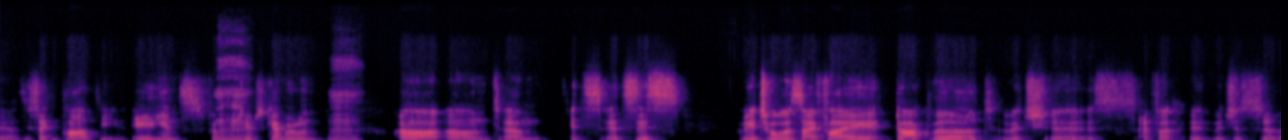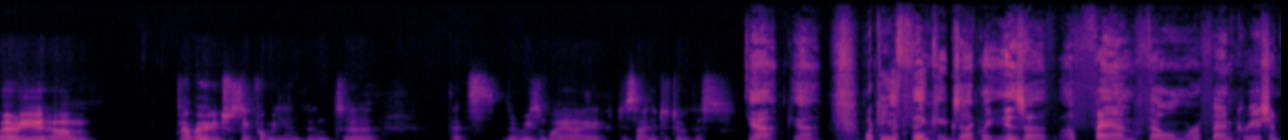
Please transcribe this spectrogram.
uh, the second part, the Aliens from Mhm. James Cameron, hmm uh, and um, it's it's this retro sci-fi dark world which uh, is einfach, uh, which is uh, very um, uh, very interesting for me, and and uh, that's the reason why I decided to do this. yeah, yeah. What do you think exactly is a, a fan film or a fan creation?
